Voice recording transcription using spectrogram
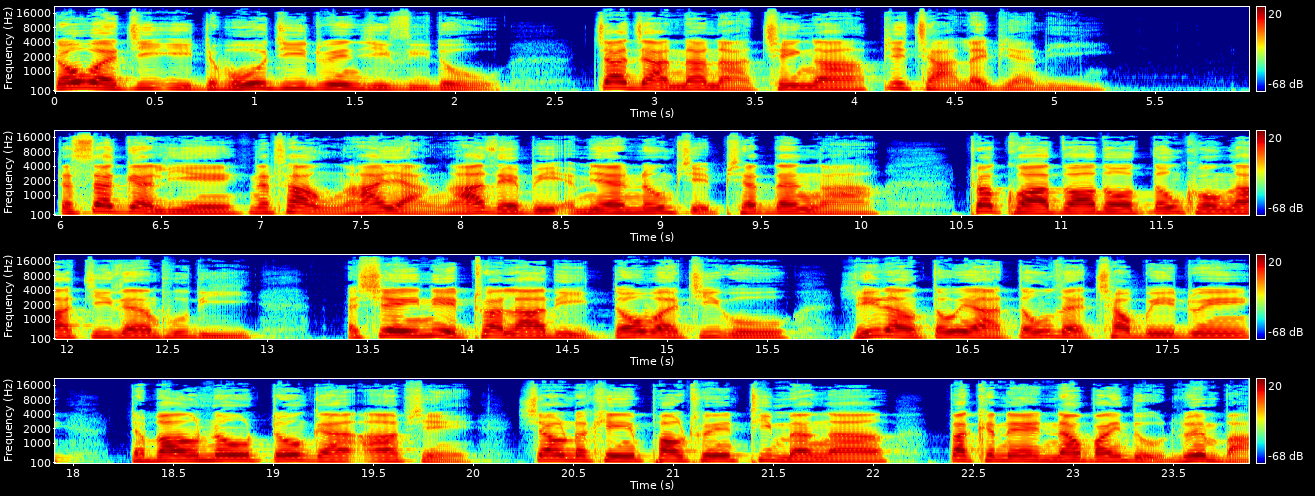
တောဝက်ကြီး၏တဘိုးကြီးတွင်ကြီးစီသို့ ကြကြနနချိန်ငါပြစ်ချလိုက်ပြန်သည်တစ်စက္ကန့်လျင်2550ပေအမြန်နှုန်းဖြင့်ဖြတ်တန်းငါထွက်ခွာသွားသော305ကြည်စံဖူးသည်အရှိန်နှင့်ထွက်လာသည့်တောဝက်ကြီးကို4336ပေတွင်တပေါင်နှုံးတွန်းကန်အားဖြင့်ရှောင်းတခင်ဖောက်ထွင်းထိမှန်ကပတ်ခနဲနောက်ပိုင်းသို့လွင့်ပါ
